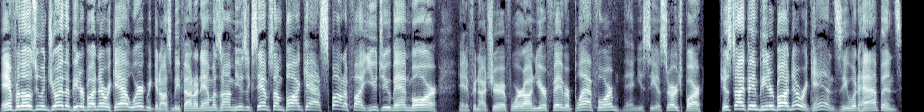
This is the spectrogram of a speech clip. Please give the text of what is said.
And for those who enjoy the Peter Pod Network at work, we can also be found on Amazon Music, Samsung Podcasts, Spotify, YouTube, and more. And if you're not sure if we're on your favorite platform and you see a search bar, just type in Peter Pod Network and see what happens.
